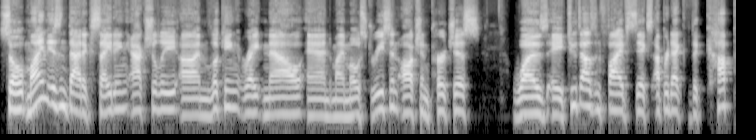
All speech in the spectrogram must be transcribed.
So mine isn't that exciting, actually. I'm looking right now, and my most recent auction purchase was a 2005 6 Upper Deck The Cup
